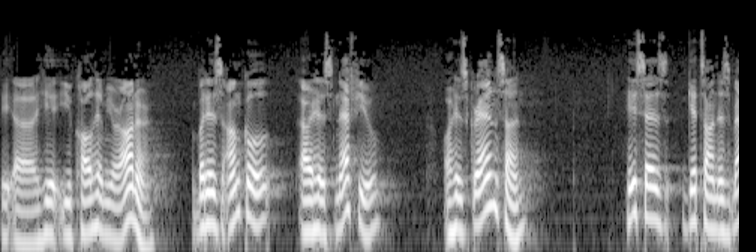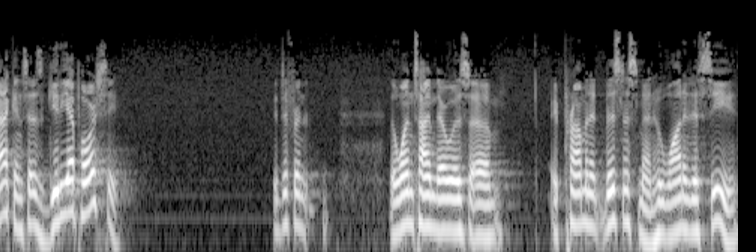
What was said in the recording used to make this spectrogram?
he, uh, he, you call him your honor, but his uncle or his nephew or his grandson, he says, gets on his back and says, giddy up horsey. The different, the one time there was um, a prominent businessman who wanted to see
